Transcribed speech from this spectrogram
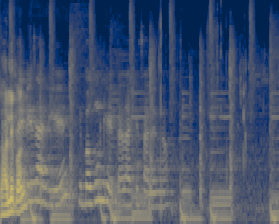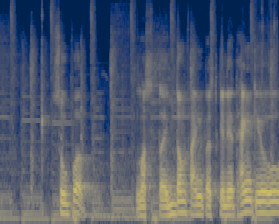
झाली पण? रेडी झाली आहे. हे बघून घेतात अशी चालेल ना? सुपर मस्त एकदम फाईन पेस्ट केली आहे. थँक्यू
